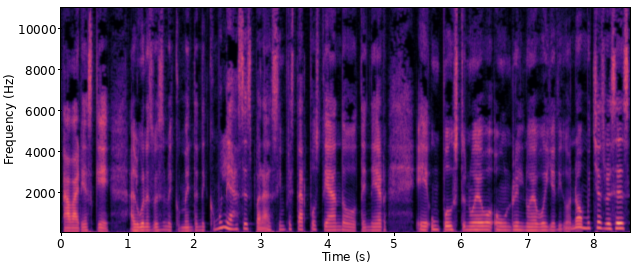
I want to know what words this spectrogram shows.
a, varias que algunas veces me comentan de cómo le haces para siempre estar posteando o tener eh, un post nuevo o un reel nuevo. Y yo digo, no, muchas veces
